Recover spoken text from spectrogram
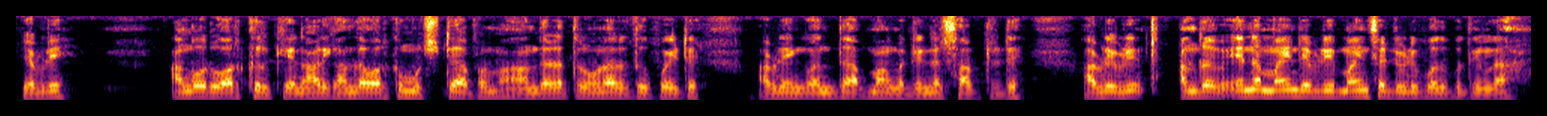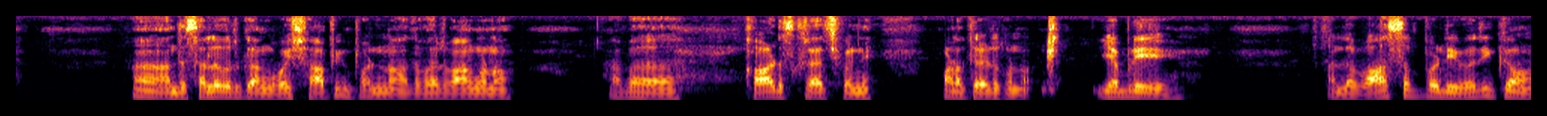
எப்படி? அங்கே ஒரு ஒர்க் இருக்குது நாளைக்கு அந்த ஒர்க்கு முடிச்சுட்டு அப்புறமா அந்த இடத்துல உணரத்துக்கு போயிட்டு அப்படியே இங்கே வந்து அம்மா அங்கே டின்னர் சாப்பிட்டுட்டு அப்படி இப்படி அந்த என்ன மைண்ட் எப்படி மைண்ட் செட் எப்படி போகுது பார்த்தீங்களா? ஆ, அந்த செலவு இருக்குது அங்கே போய் ஷாப்பிங் பண்ணணும். அது மாதிரி வாங்கணும். அப்போ கார்டு ஸ்க்ராட்ச் பண்ணி பணத்தை எடுக்கணும். எப்படி? அந்த வாசப்படி வரைக்கும்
